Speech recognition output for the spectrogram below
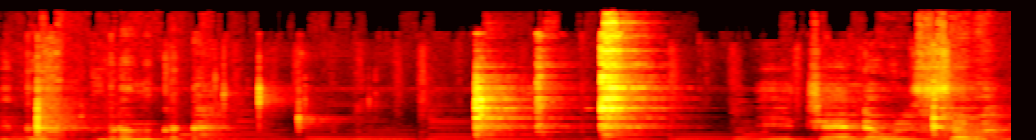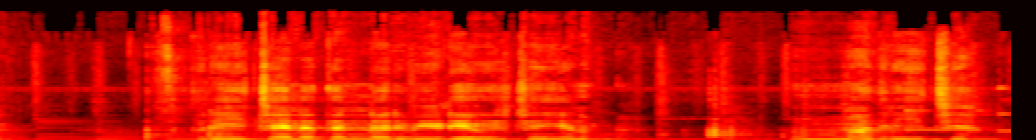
ഇത് ഇവിടെ നിൽക്കട്ടെ. ഈച്ചേന്റെ ഉത്സവം. ഒരു ഈച്ചേനെ തന്നെ ഒരു വീഡിയോ ചെയ്യണം. അമ്മാതിരി ഈച്ചയാണ്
